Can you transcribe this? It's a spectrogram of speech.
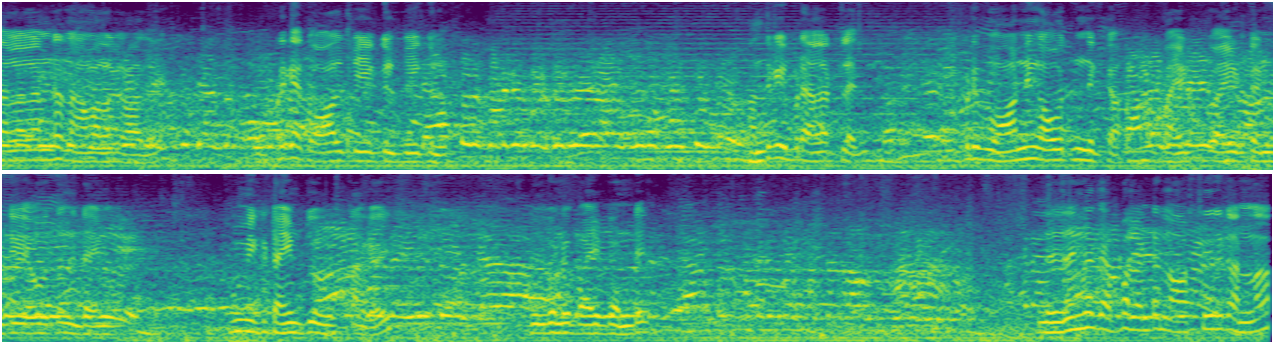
వెళ్ళాలంటే నా వల్ల కాదు. ఇప్పటికే కాల్ పీకులు పీకులు. అందుకే ఇప్పుడు వెళ్ళట్లేదు. ఇప్పుడు మార్నింగ్ అవుతుంది ఇక. ఫైవ్ ఫైవ్ ట్వంటీ అవుతుంది టైం మీకు టైం చూపిస్తాను కదా. ఇంకొంటే ఫైవ్ ట్వంటీ నిజంగా చెప్పాలంటే లాస్ట్ ఇయర్ కన్నా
